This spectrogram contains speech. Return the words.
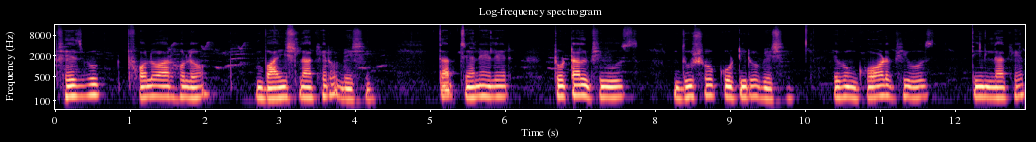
ফেসবুক ফলোয়ার হলো বাইশ লাখেরও বেশি। তার চ্যানেলের টোটাল ভিউজ দুশো কোটিরও বেশি এবং গড় ভিউজ তিন লাখের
